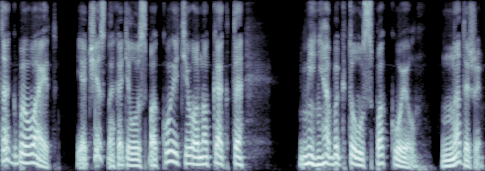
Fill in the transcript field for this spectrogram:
«Так бывает. Я честно хотел успокоить его, но как-то... Меня бы кто успокоил. Надо же,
